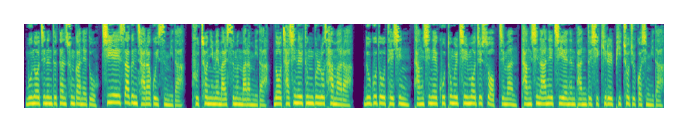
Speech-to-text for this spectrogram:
무너지는 듯한 순간에도 지혜의 싹은 자라고 있습니다. 부처님의 말씀은 말합니다. 너 자신을 등불로 삼아라. 누구도 대신 당신의 고통을 짊어질 수 없지만 당신 안의 지혜는 반드시 길을 비춰줄 것입니다.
